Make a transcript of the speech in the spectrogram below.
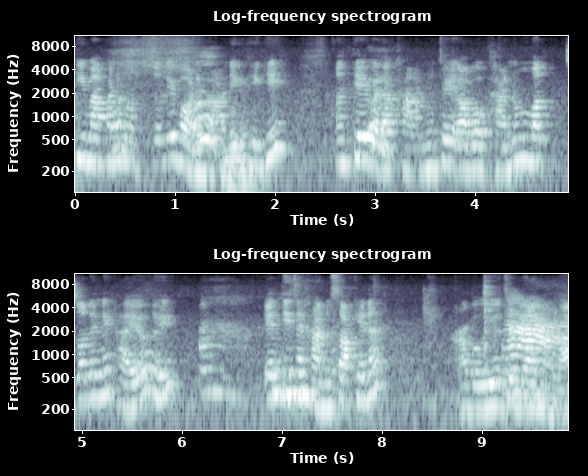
किमा पनि मजाले भरेर हालेको थिएँ कि अनि त्यही भएर खानु चाहिँ अब खानु पनि मजाले नै खायो है यति चाहिँ खानु सकेन अब यो चाहिँ बिहान होला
